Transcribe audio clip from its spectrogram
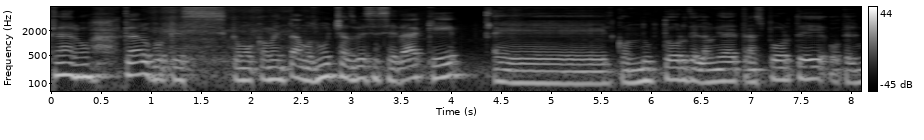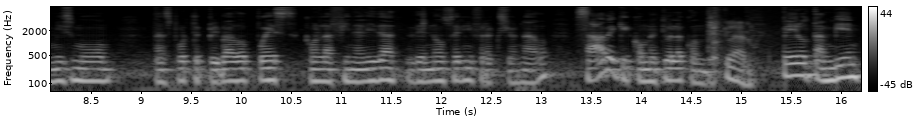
Claro, claro, porque es, como comentamos, muchas veces se da que eh, el conductor de la unidad de transporte o del mismo transporte privado, pues con la finalidad de no ser infraccionado, sabe que cometió la conducta. Claro. Pero también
